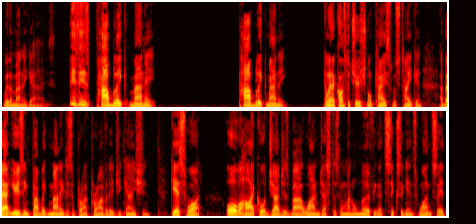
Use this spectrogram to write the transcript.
where the money goes. This is public money. Public money. And when a constitutional case was taken about using public money to support private education, guess what? All the High Court judges, bar one, Justice Lionel Murphy, that's six against one, said,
